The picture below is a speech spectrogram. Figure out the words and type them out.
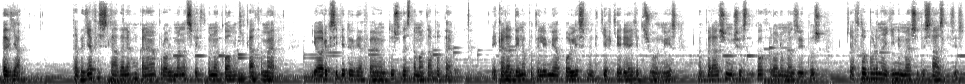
Παιδιά. Τα παιδιά φυσικά δεν έχουν κανένα πρόβλημα να σκεφτούν ακόμη και κάθε μέρα. Η όρεξη και το ενδιαφέρον τους δεν σταματά ποτέ. Η καραντίνα αποτελεί μια πολύ σημαντική ευκαιρία για τους γονείς να περάσουν ουσιαστικό χρόνο μαζί τους και αυτό μπορεί να γίνει μέσω της άσκησης.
